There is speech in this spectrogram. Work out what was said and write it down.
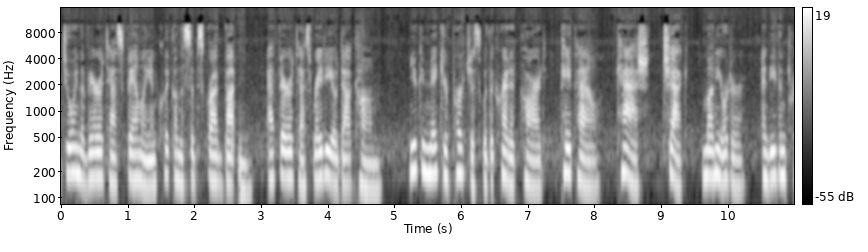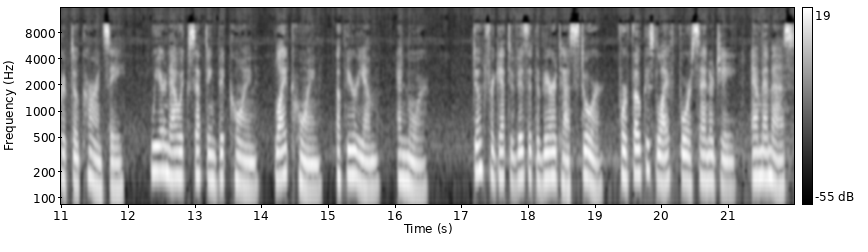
join the Veritas family and click on the subscribe button at veritasradio.com. You can make your purchase with a credit card, PayPal, cash, check, money order, and even cryptocurrency. We are now accepting Bitcoin, Litecoin, Ethereum, and more. Don't forget to visit the Veritas store for focused life force energy, MMS,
